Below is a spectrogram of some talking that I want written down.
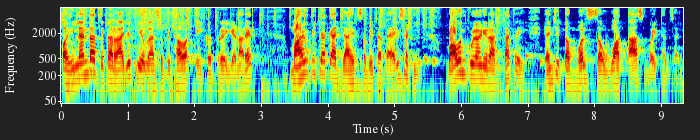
पहिल्यांदाच एका राजकीय व्यासपीठावर एकत्र येणार आहेत. महायुतीच्या त्या जाहीर सभेच्या तयारीसाठी बावनकुळे आणि राज ठाकरे यांची तब्बल सव्वा तास बैठक झाली.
